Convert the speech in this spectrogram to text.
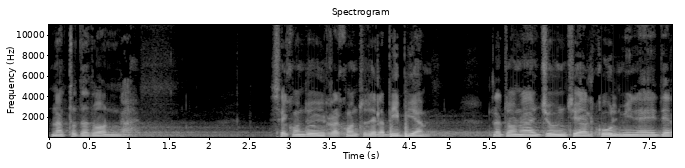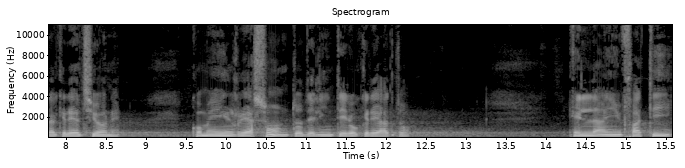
Nato da donna, Secondo il racconto della Bibbia, la donna giunge al culmine della creazione, come il riassunto dell'intero creato. Ella infatti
